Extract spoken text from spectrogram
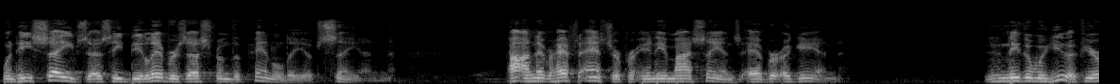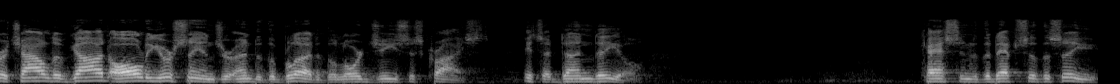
when He saves us, He delivers us from the penalty of sin. I never have to answer for any of my sins ever again. Neither will you. If you're a child of God, all of your sins are under the blood of the Lord Jesus Christ. It's a done deal. Cast into the depths of the sea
